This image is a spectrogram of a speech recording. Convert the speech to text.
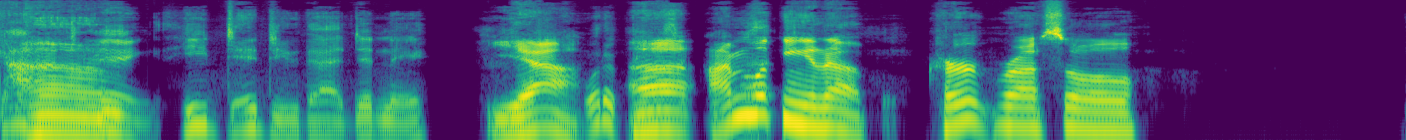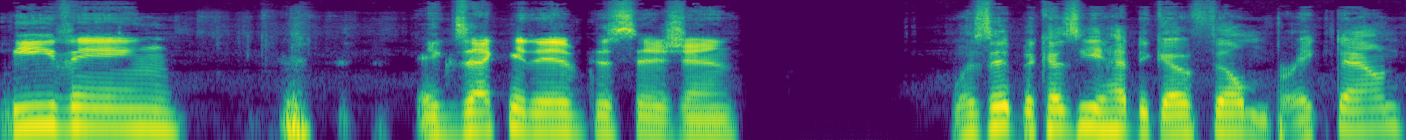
Um, dang, he did do that, didn't he? Yeah. What a uh, I'm looking it up. Kurt Russell leaving executive decision. Was it because he had to go film Breakdown?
